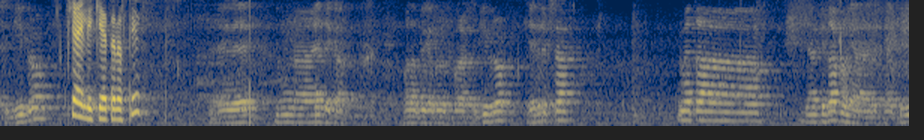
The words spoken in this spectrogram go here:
στην Κύπρο. Ποια ηλικία ήταν αυτή; Ε, ήμουν 11 όταν πήγα πρώτη φορά στην Κύπρο και έτρεξα. Μετά για αρκετά χρόνια έτρεχα εκεί.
